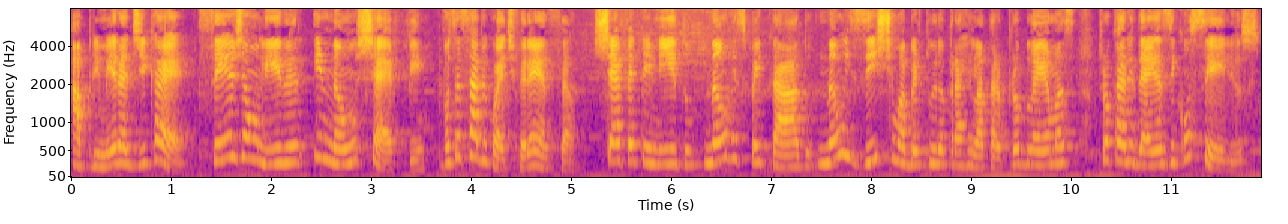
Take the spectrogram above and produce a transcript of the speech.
A primeira dica é: seja um líder e não um chefe. Você sabe qual é a diferença? Chefe é temido, não respeitado, não existe uma abertura para relatar problemas, trocar ideias e conselhos.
